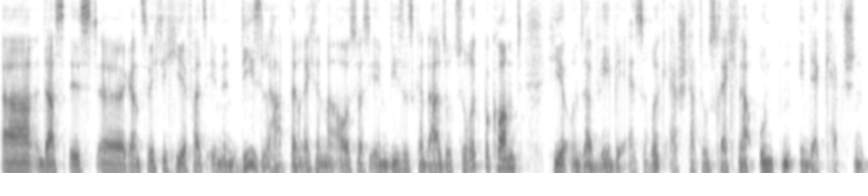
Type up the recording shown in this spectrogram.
äh, das ist äh, ganz wichtig hier, falls ihr einen Diesel habt, dann rechnet mal aus, was ihr im Dieselskandal so zurückbekommt. Hier unser WBS-Rückerstattungsrechner unten in der Caption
